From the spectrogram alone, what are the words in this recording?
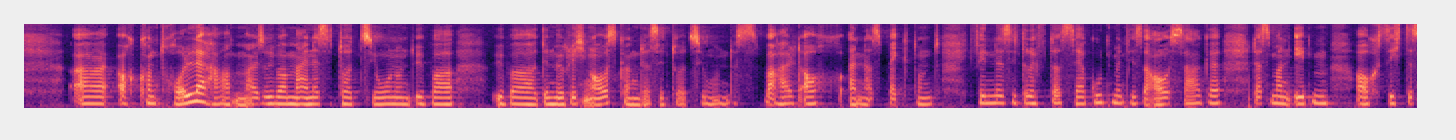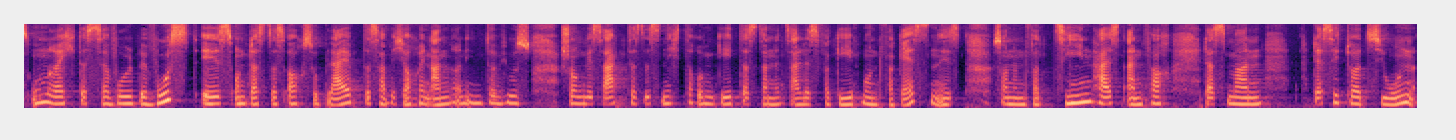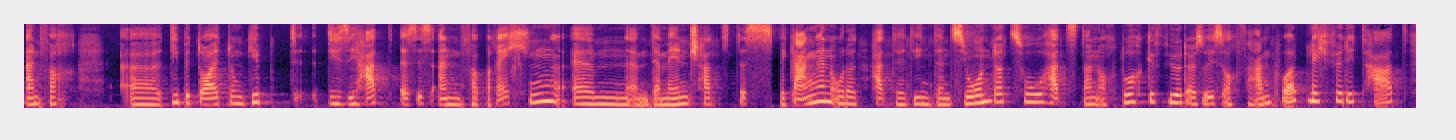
äh, auch Kontrolle haben, also über meine Situation und über, über den möglichen Ausgang der Situation. Das war halt auch ein Aspekt. Und ich finde, sie trifft das sehr gut mit dieser Aussage, dass man eben auch sich des Unrechtes sehr wohl bewusst ist und dass das auch so bleibt. Das habe ich auch in anderen Interviews schon gesagt, dass es nicht darum geht, dass dann jetzt alles vergeben und vergessen ist, sondern verziehen heißt einfach, dass man der Situation einfach äh, die Bedeutung gibt, die sie hat. Es ist ein Verbrechen. Ähm, der Mensch hat das begangen oder hatte die Intention dazu, hat es dann auch durchgeführt, also ist auch verantwortlich für die Tat.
